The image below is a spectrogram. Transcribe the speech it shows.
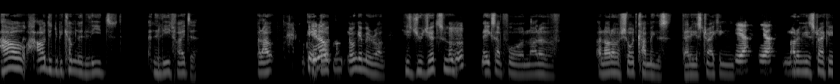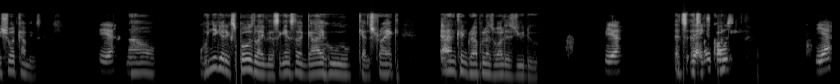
how how did you become an elite an elite fighter? But I okay, You know- don't don't get me wrong. His jujitsu Mhm. makes up for a lot of a lot of shortcomings that he's striking. Yeah. Yeah. A lot of his striking shortcomings. Yeah. Now, when you get exposed like this against a guy who can strike and can grapple as well as you do, Yeah. it's it's no exposed. contest. Yeah.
